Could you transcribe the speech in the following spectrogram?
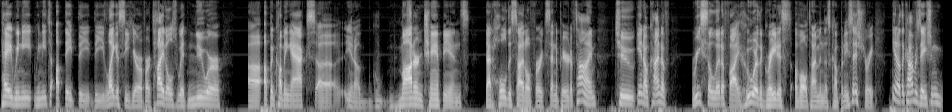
hey, we need we need to update the the legacy here of our titles with newer uh, up and coming acts, uh, you know, g- modern champions that hold this title for extended period of time to, you know, kind of re-solidify who are the greatest of all time in this company's history. You know, the conversation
